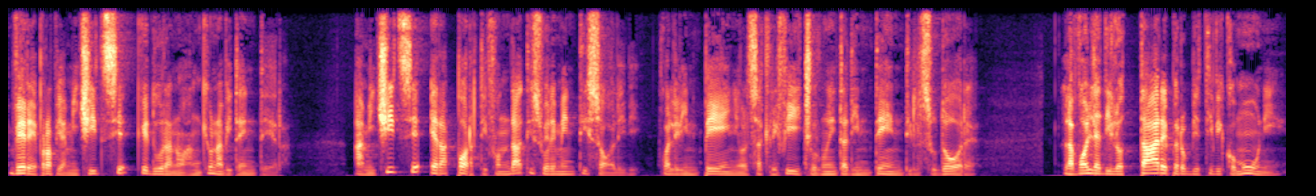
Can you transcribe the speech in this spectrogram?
vere e proprie amicizie che durano anche una vita intera. Amicizie e rapporti fondati su elementi solidi, quali l'impegno, il sacrificio, l'unità di intenti, il sudore, la voglia di lottare per obiettivi comuni,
